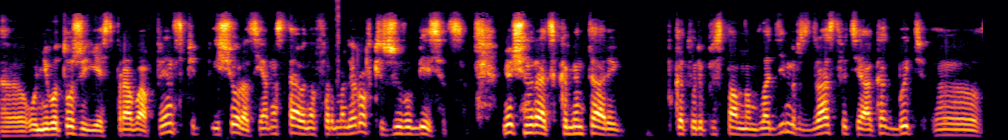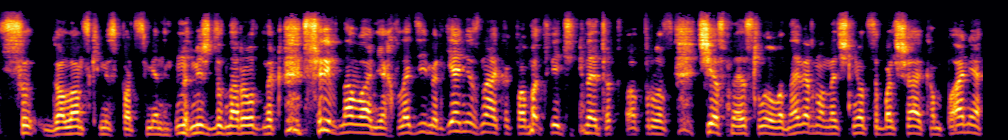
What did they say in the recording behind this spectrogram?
э, у него тоже есть права. В принципе, еще раз, я настаиваю на формулировке «жиру бесится». Мне очень нравится комментарий который прислал нам Владимир. Здравствуйте. А как быть э, с голландскими спортсменами на международных соревнованиях? Владимир, я не знаю, как вам ответить на этот вопрос. Честное слово. Наверное, начнется большая кампания,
